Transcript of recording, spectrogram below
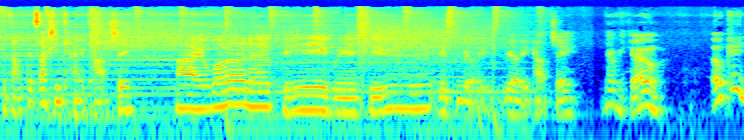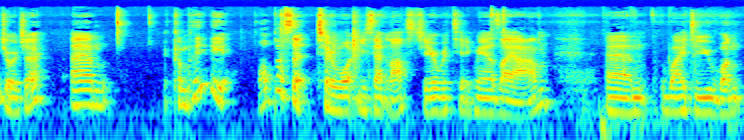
But that bit's actually kind of catchy. I wanna be with you is really, really catchy. There we go. Okay, Georgia. Um, completely opposite to what you said last year with Take Me As I Am. Um, why do you want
